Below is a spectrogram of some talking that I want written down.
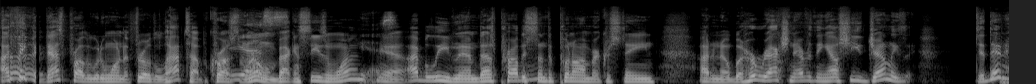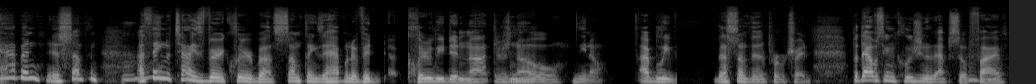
I think that that's probably what he wanted to throw the laptop across the room back in season one. Yes. Yeah, I believe them. That's probably Mhm. something put on by Christine. I don't know, but her reaction to everything else, she generally, did that happen? Is something? I Mhm. think Natalia's very clear about some things that happened. If it clearly did not, there's Mhm. no, you know, I believe that's something that perpetrated. But that was the conclusion of episode Mhm. five.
